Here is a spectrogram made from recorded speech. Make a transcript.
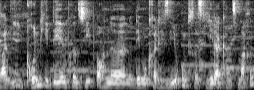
war die Grundidee im Prinzip auch eine, eine Demokratisierung, das heißt, jeder kann es machen.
